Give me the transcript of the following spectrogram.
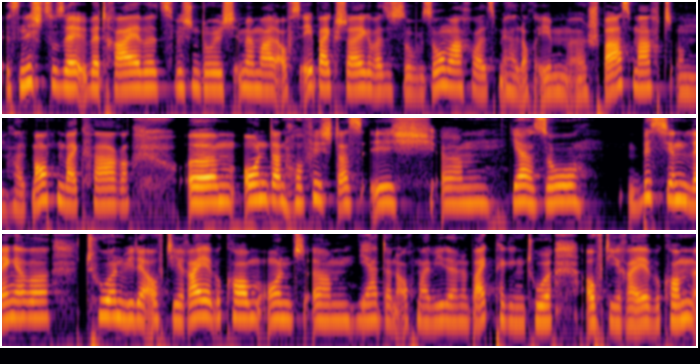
es nicht zu sehr übertreibe, zwischendurch immer mal aufs E-Bike steige, was ich sowieso mache, weil es mir halt auch eben äh, Spaß macht und halt Mountainbike fahre. Ähm, und dann hoffe ich, dass ich ähm, ja so ein bisschen längere Touren wieder auf die Reihe bekommen und ähm, ja, dann auch mal wieder eine Bikepacking-Tour auf die Reihe bekommen.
